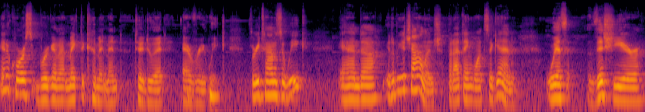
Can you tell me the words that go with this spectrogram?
And of course, we're going to make the commitment to do it every week, three times a week, and uh, it'll be a challenge. But I think once again, with this year,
